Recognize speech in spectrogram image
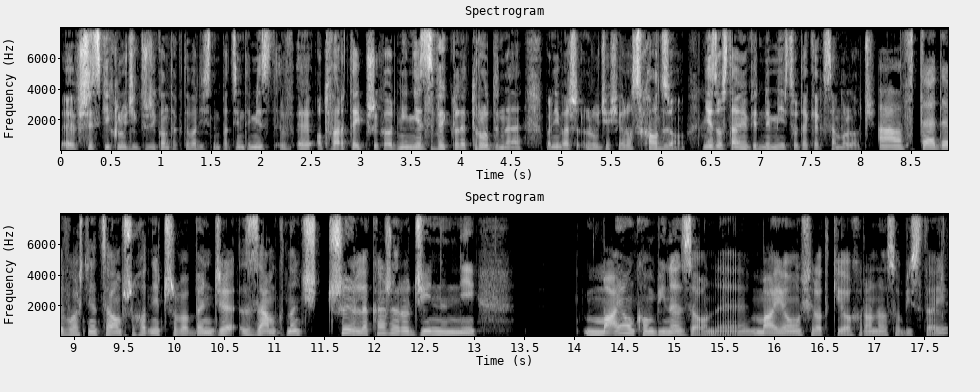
e, wszystkich ludzi, którzy kontaktowali z tym pacjentem jest w otwartej przychodni niezwykle trudne, ponieważ ludzie się rozchodzą. Nie zostają w jednym miejscu, tak jak w samolocie. A wtedy właśnie całą przychodnię trzeba będzie zamknąć. Czy lekarze rodzinni mają kombinezony, mają środki ochrony osobistej?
